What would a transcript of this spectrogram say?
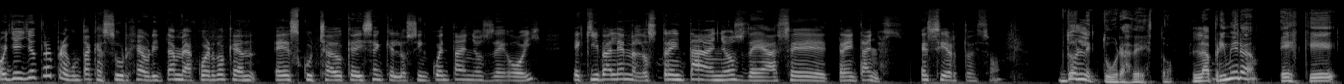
Oye, y otra pregunta que surge ahorita, me acuerdo que he escuchado que dicen que los 50 años de hoy equivalen a los 30 años de hace 30 años. ¿Es cierto eso? Dos lecturas de esto. La primera es que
